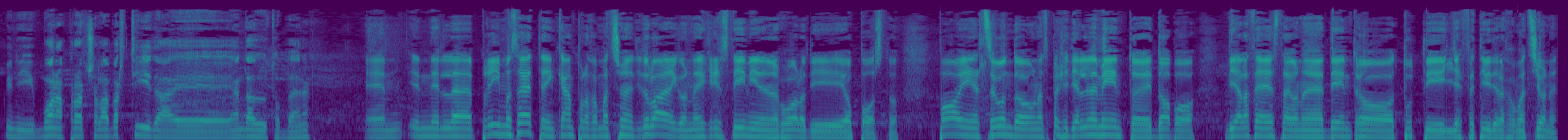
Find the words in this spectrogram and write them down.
quindi buon approccio alla partita e è andato tutto bene. E ehm, nel primo set in campo la formazione titolare con Cristini nel ruolo di opposto, poi nel secondo una specie di allenamento e dopo via la festa con dentro tutti gli effettivi della formazione.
